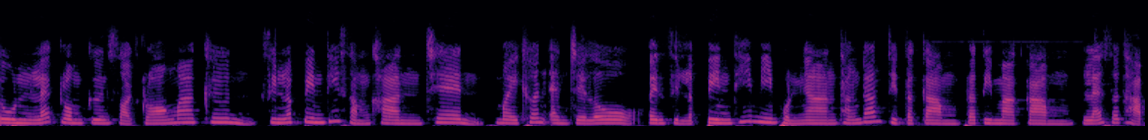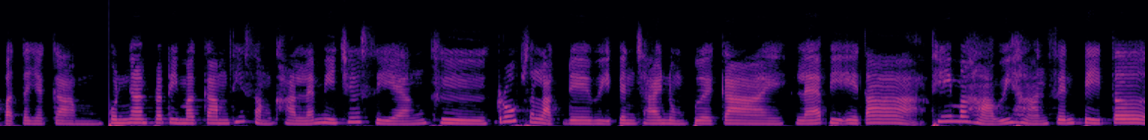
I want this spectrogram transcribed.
ดุลและกลมกลืนสอดคล้องมากขึ้น ศิลปินที่สำคัญ เช่นมเคิลแองเจโล เป็นศิลปินที่มีผลงานทั้งด้านจิตรกรรม ประติมากรรม และสถาปัตยกรรม ผลงานประติมากรรมที่สำคัญและมีชื่อเสียง คือ รูปสลักเดวิดเป็นชายหนุ่มเปลือยกาย และปีเอตาที่มหาวิหารเซนต์ปีเตอร์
